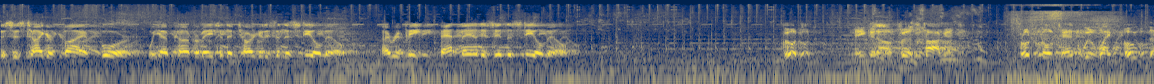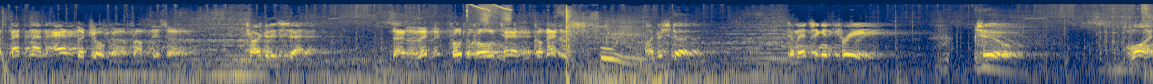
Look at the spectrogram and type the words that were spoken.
This is Tiger 5-4. We have confirmation that target is in the steel mill. I repeat, Batman is in the steel mill. Good. Make it our first target. Protocol 10 will wipe both the Batman and the Joker from this Earth. Target is set. Then let Protocol 10 commence. Understood. Commencing in three, two, one.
